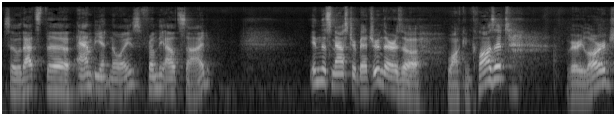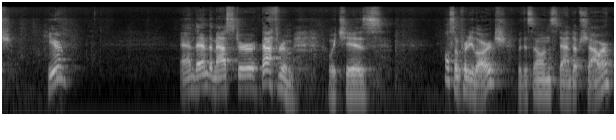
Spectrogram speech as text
So that's the ambient noise from the outside. In this master bedroom, there is a walk-in closet, very large, here. And then the master bathroom, which is also pretty large, with its own stand-up shower.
